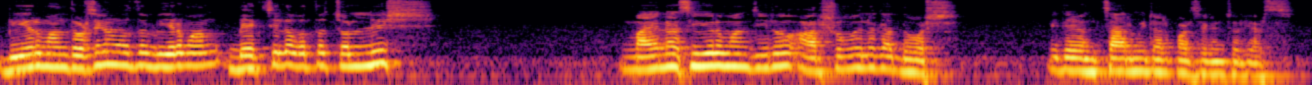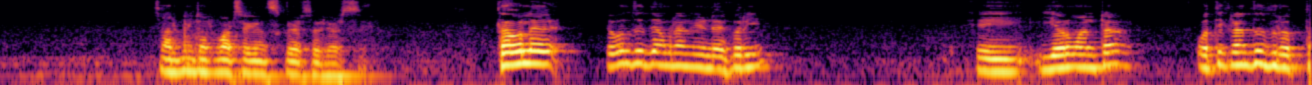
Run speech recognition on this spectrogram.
V এর মান দশ সেকেন্ড মতো বি এর মান বেগ ছিল কত? চল্লিশ। মাইনাস ইউ মান জিরো, আর সময় লাগা দশ। এতে চার মিটার পার সেকেন্ড চলে আসছে। চার মিটার পার সেকেন্ড স্কোয়ার চলে আসছে। তাহলে এখন যদি আমরা নির্ণয় করি, এই ইয়ের মানটা অতিক্রান্ত দূরত্ব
